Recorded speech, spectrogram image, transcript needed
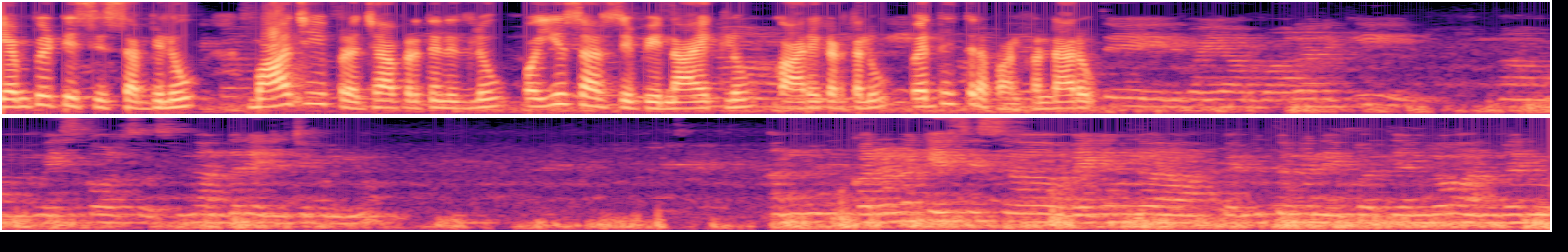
ఎంపీటీసీ సభ్యులు మాజీ ప్రజాప్రతినిధులు వైఎస్ఆర్సీపీ నాయకులు కార్యకర్తలు పెద్ద ఎత్తున పాల్గొన్నారు. కరోనా కేసెస్ వేగంగా పెరుగుతున్న నేపథ్యంలో అందరూ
